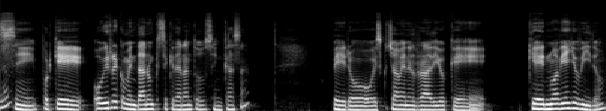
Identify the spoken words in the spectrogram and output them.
¿no? Sí, porque hoy recomendaron que se quedaran todos en casa, pero escuchaba en el radio que, que no había llovido,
